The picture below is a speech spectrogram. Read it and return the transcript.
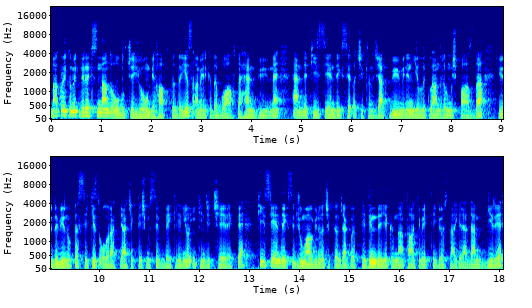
Makroekonomik veri açısından da oldukça yoğun bir haftadayız. Amerika'da bu hafta hem büyüme hem de PCE endeksi açıklanacak. Büyümenin yıllıklandırılmış bazda %1.8 olarak gerçekleşmesi bekleniyor ikinci çeyrekte. PCE endeksi cuma günü açıklanacak ve Fed'in de yakından takip ettiği göstergelerden biri.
